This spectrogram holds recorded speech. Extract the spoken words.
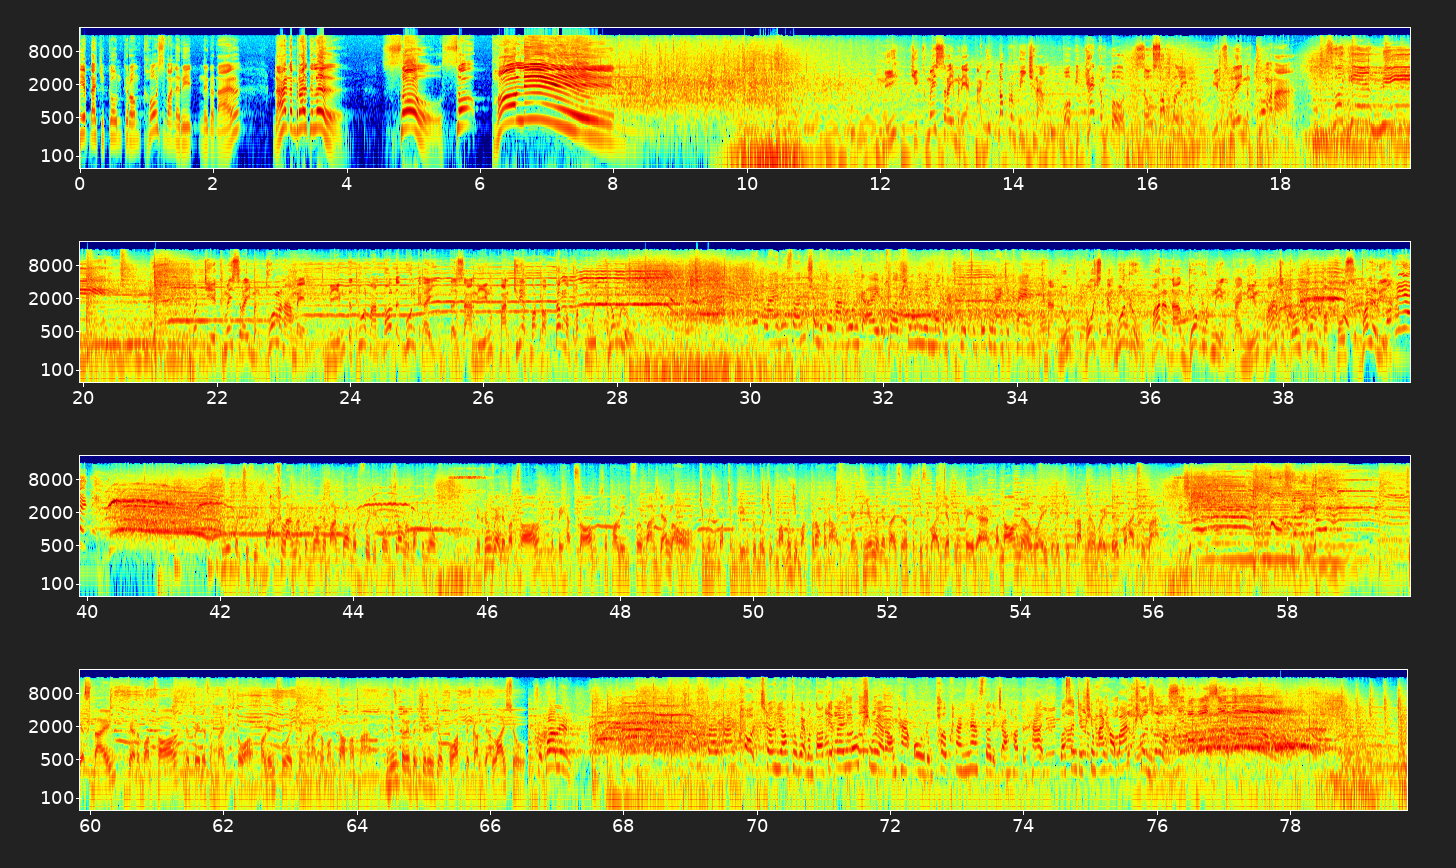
ភាពដែលជាកូនក្រុមខូចសវណ្ណរាជនៅដដែលដែលតម្រូវទៅលើសូសុផលីននេះជាក្មេងស្រីម្នាក់អាយុ17ឆ្នាំមកពីខេត្តកំពតសូសុផលីនមានសម្លេងមិនធម្មតា Forgive me ពិតជាក្មេងស្រីមិនធម្មតាមែននាងទទួលបានដល់ទៅ4កៅអីដោយសារនាងបានជ្រាបបទដ៏តឹងបំផុតមួយក្នុងលោក វគ្គកន្លែងនេះសិនខ្ញុំទទួលបាន4កៅអីដែលធ្វើឲ្យខ្ញុំមានមោទនភាពចំពោះខ្លួនឯងជាខ្លាំងខណៈនោះខូចទាំង4រូបបានដណ្ដើមយករូបនាងតែនាងបានជាកូនក្រុមរបស់ខូចសុវណ្ណរាជខ្ញុំពិតជាពិបាកខ្លាំងណាស់តម្រុំដែលបានគាត់មកធ្វើជាកូនក្រុមរបស់ខ្ញុំនៅក្នុងវគ្គដែលបាត់សល់តែពេលហាត់សមសូផាលីនធ្វើបានយ៉ាងល្អជាមួយនឹងបទចម្រៀងទោះបីជាបទនោះជាបទប្រុសក៏ដោយទាំងខ្ញុំនិង advisor ពិតជាសប្បាយចិត្តនៅពេលដែលផ្ដល់នៅអ្វីក៏ដូចជាប្រាប់នៅអ្វីទៅគាត់អាចធ្វើបានអូនស្លាញ់យំ ជាក់ស្ដែងវគ្គរបស់ផលនៅពេលដែលសម្ដែងផ្ទាល់ Pauline ធ្វើឲ្យខ្ញុំមិនអាចបបងចោលគាត់បានខ្ញុំត្រូវតែជ្រើសយកគាត់ទៅកាន់វគ្គ live show សូផាលីនខ្ញុំត្រូវបានខូចជ្រើសយកទៅវគ្គបន្តទៀតពេលនោះខ្ញុំមានអារម្មណ៍ថាអូយរំភើបខ្លាំងណាស់ស្ទើរតែចង់ហត់ទៅហើយបើសិនជាខ្ញុំអាចហត់បានខ្ញុំនឹងហត់ហើយ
